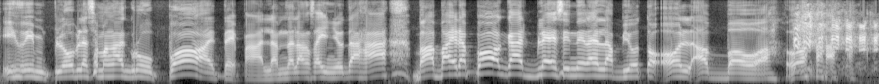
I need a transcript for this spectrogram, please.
ihimplo sa mga grupo. Ay, te, paalam na lang sa inyo da ha. Bye-bye na po. God bless and I love you to all ah.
